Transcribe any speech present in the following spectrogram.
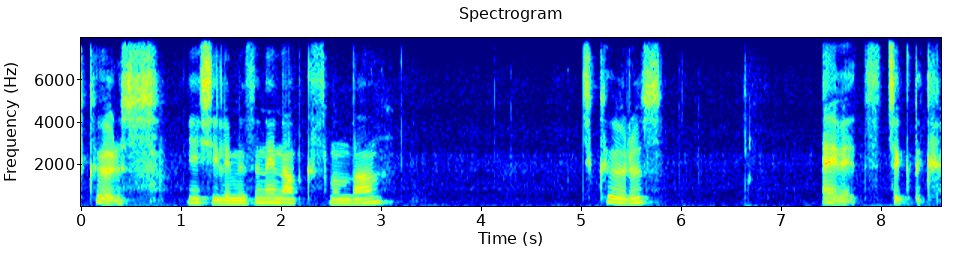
çıkıyoruz. Yeşilimizin en alt kısmından çıkıyoruz. Evet, çıktık.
